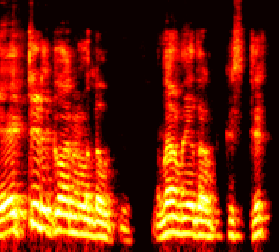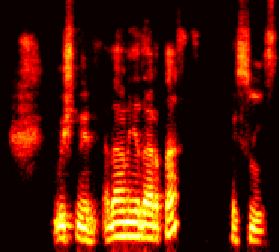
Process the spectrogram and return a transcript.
ഏറ്റെടുക്കുവാനുള്ള ദൗത്യം. അതാണ് യഥാർത്ഥ ക്രിസ്ത്യൻ മിഷണറി. അതാണ് യഥാർത്ഥ ക്രിസ്മസ്.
